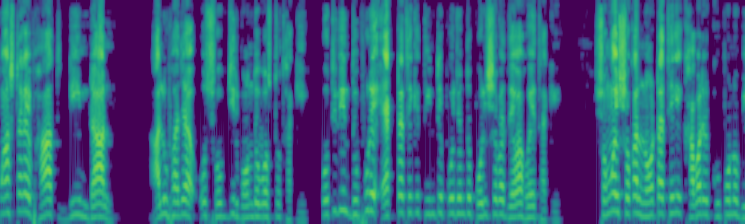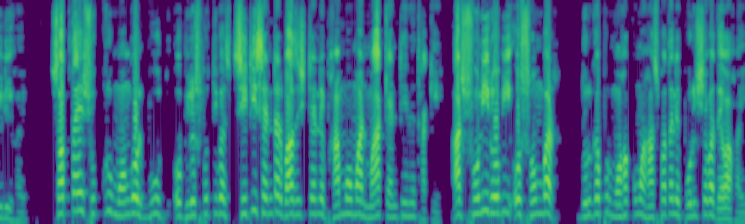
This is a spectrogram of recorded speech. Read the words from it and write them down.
পাঁচ টাকায় ভাত, ডিম, ডাল, আলু ভাজা ও সবজির বন্দোবস্ত থাকে। প্রতিদিন দুপুরে একটা থেকে তিনটে পর্যন্ত পরিষেবা দেওয়া হয়ে থাকে। সময় সকাল নটা থেকে খাবারের কুপনও বিলি হয়। সপ্তাহে শুক্র, মঙ্গল, বুধ ও বৃহস্পতিবার সিটি সেন্টার বাস স্ট্যান্ডে ভ্রাম্যমান মা ক্যান্টিনে থাকে আর শনি, রবি ও সোমবার দুর্গাপুর মহকুমা হাসপাতালে পরিষেবা দেওয়া হয়।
